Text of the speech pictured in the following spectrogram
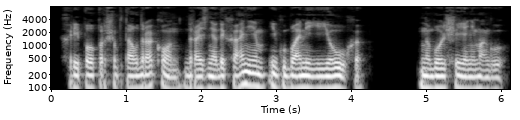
— хрипло прошептал дракон, дразня дыханием и губами ее уха но больше я не могу.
